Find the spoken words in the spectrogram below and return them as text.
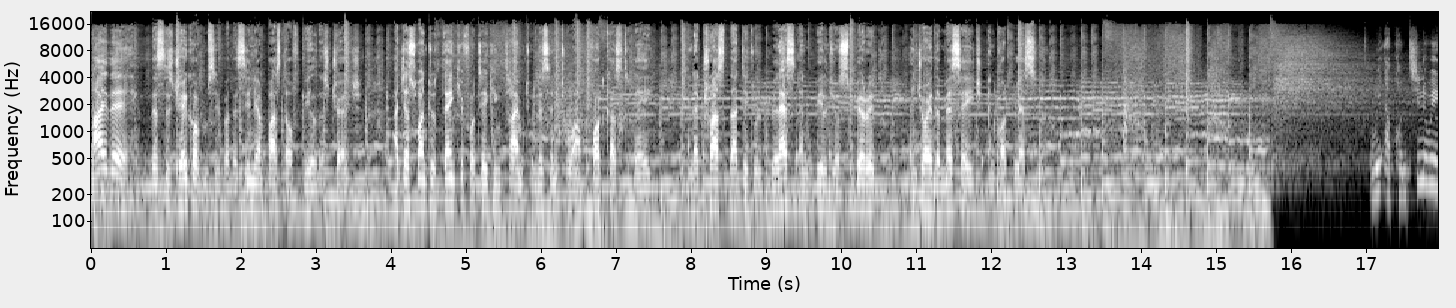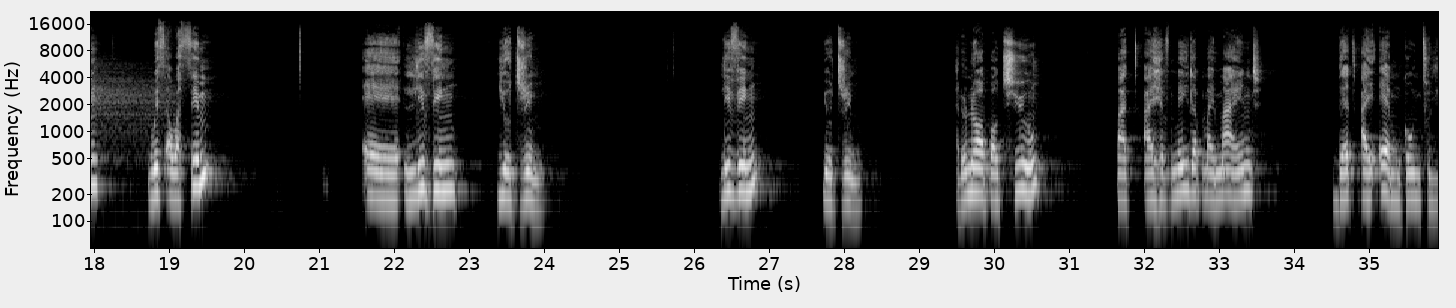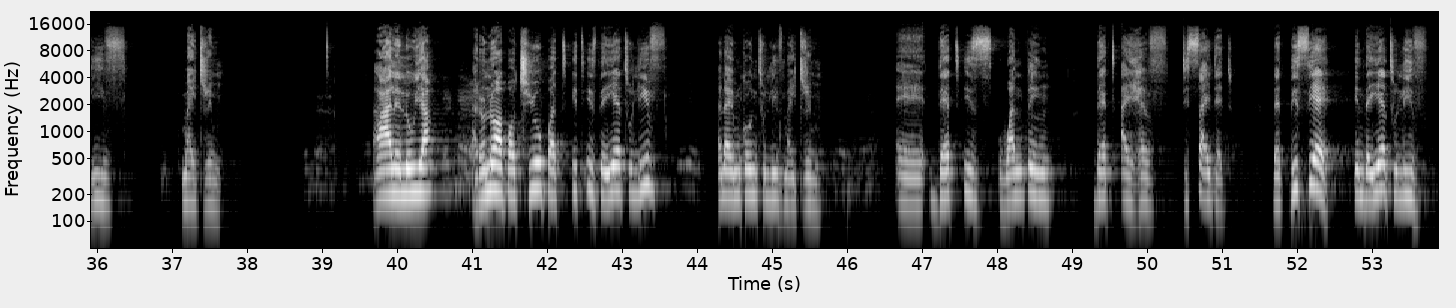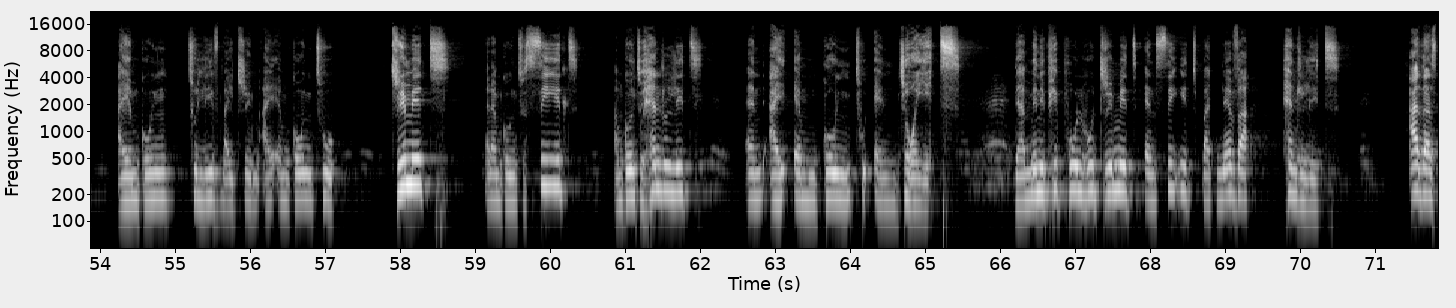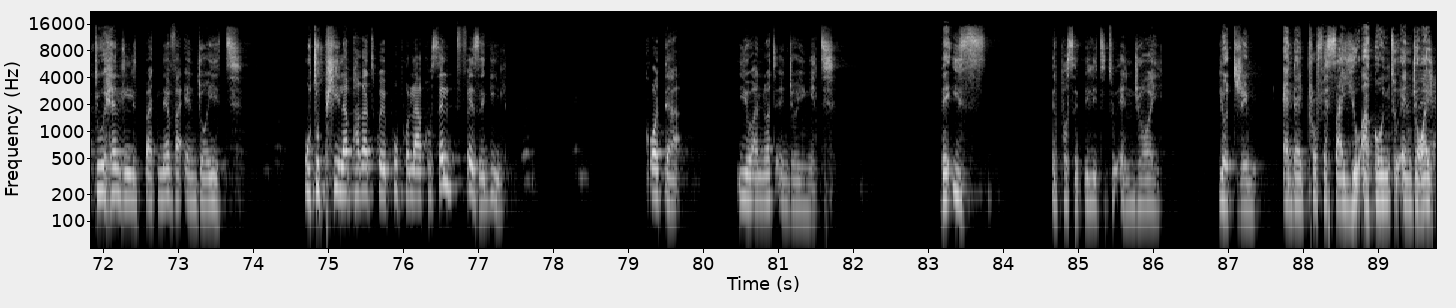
Hi there, this is Jacob Msipa, the senior pastor of Builders Church. I just want to thank you for taking time to listen to our podcast today, and I trust that it will bless and build your spirit. Enjoy the message, and God bless you. we are continuing with our theme uh, living your dream living your dream i don't know about you but i have made up my mind that i am going to live my dream. Hallelujah. I don't know about you but it is the year to live and i am going to live my dream. Uh, that is one thing that I have decided that this year, in the year to live, I am going to live my dream. I am going to dream it and I'm going to see it. I'm going to handle it and I am going to enjoy it. There are many people who dream it and see it but never handle it. Others do handle it but never enjoy it. uthi phakathi kwephupho lakho selifezekile kodwa you are not enjoying it there is the possibility to enjoy your dream and i prophesy you are going to enjoy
